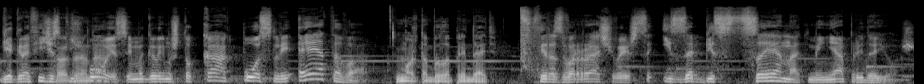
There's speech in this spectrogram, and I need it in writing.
географический Тот же, да. пояс. И мы говорим, что как после этого Можно было предать. ты разворачиваешься и за бесценок меня предаешь.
